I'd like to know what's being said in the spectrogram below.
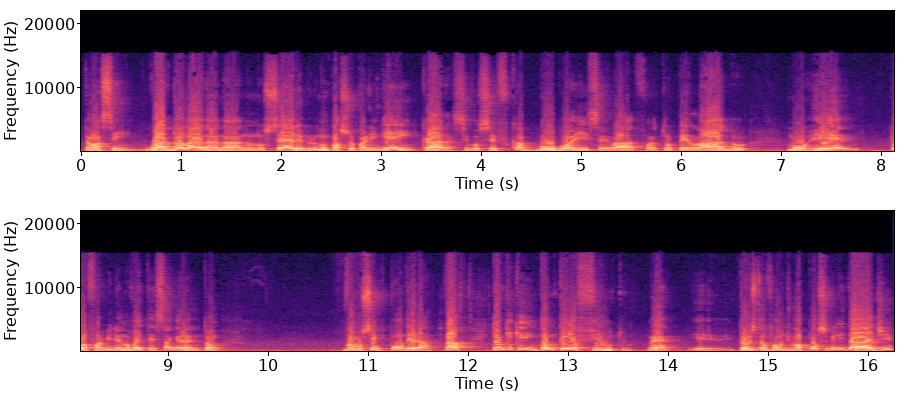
Então, assim, guardou na, na, na, no cérebro, não passou para ninguém, cara, se você ficar bobo aí, sei lá, for atropelado, morrer, tua família não vai ter essa grana. Então, vamos sempre ponderar, tá? Então, que, que então tenha filtro, né? Então, estamos falando de uma possibilidade,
